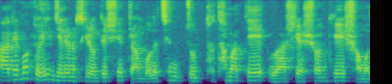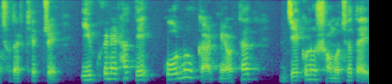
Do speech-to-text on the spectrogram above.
আগের মতোই জেলেনস্কির উদ্দেশ্যে ট্রাম্প বলেছেন, যুদ্ধ থামাতে রাশিয়ার সঙ্গে সমঝোতার ক্ষেত্রে ইউক্রেনের হাতে কোনো কার্ড নেই, অর্থাৎ যে কোনো সমঝোতায়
